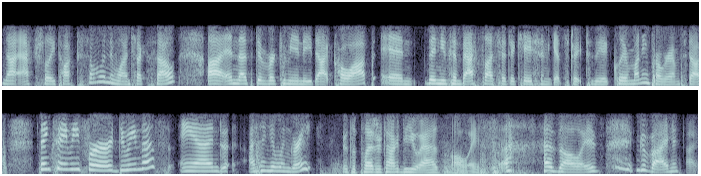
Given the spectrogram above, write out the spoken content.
not actually talk to someone and want to check us out. Uh, and that's denvercommunity.coop. And then you can backslash education and get straight to the Clear Money Program stuff. Thanks, Amy, for doing this. And I think it went great. It's a pleasure talking to you as always. as always. Goodbye. Bye.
